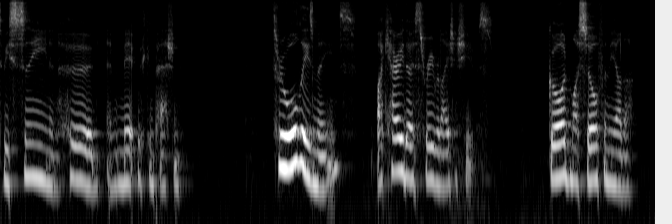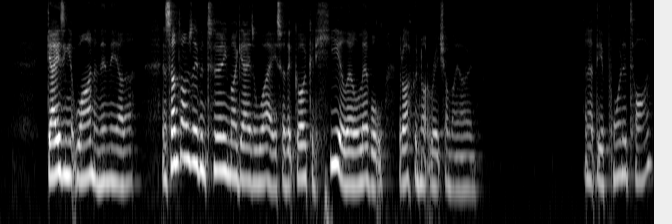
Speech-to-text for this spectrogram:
to be seen and heard and met with compassion. Through all these means, I carry those three relationships God, myself, and the other, gazing at one and then the other, and sometimes even turning my gaze away so that God could heal at a level that I could not reach on my own. And at the appointed time,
